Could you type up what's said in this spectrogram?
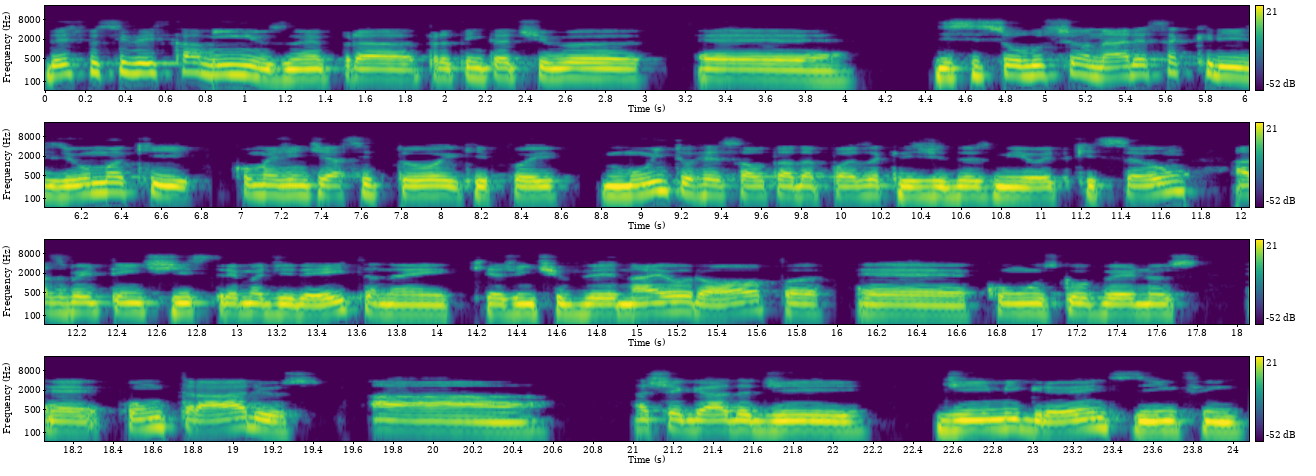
dois possíveis caminhos, né, para tentativa é, de se solucionar essa crise. Uma que, como a gente já citou e que foi muito ressaltada após a crise de 2008, que são as vertentes de extrema direita, né, que a gente vê na Europa é, com os governos é, contrários à, à chegada de, de imigrantes, enfim,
